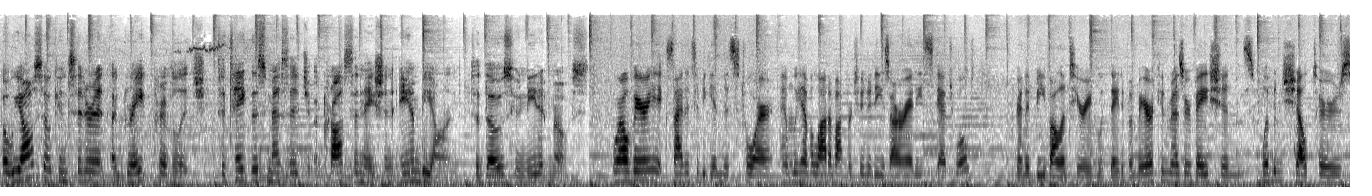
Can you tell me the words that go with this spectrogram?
But we also consider it a great privilege to take this message across the nation and beyond to those who need it most. We're all very excited to begin this tour, and we have a lot of opportunities already scheduled. We're going to be volunteering with Native American reservations, women's shelters,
